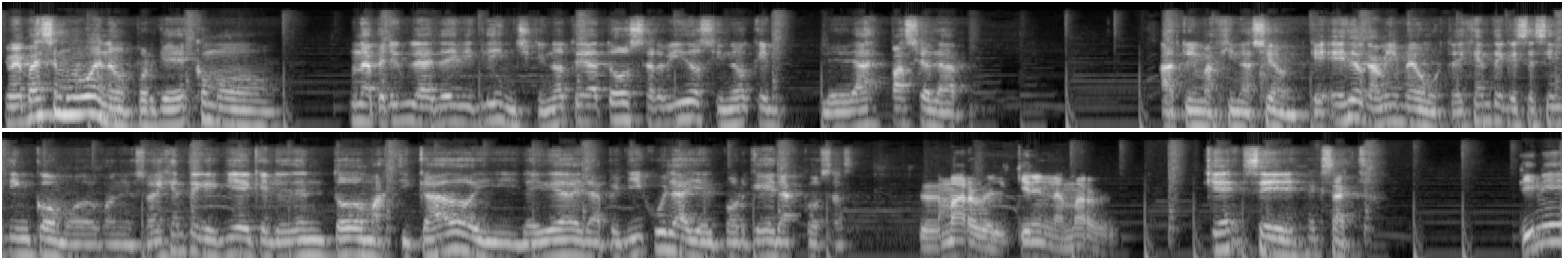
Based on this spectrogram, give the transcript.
Que me parece muy bueno, porque es como una película de David Lynch, que no te da todo servido, sino que le da espacio a la a tu imaginación, que es lo que a mí me gusta. Hay gente que se siente incómodo con eso, hay gente que quiere que le den todo masticado y la idea de la película y el porqué de las cosas. La Marvel, quieren la Marvel. Que sí, exacto. Tiene,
